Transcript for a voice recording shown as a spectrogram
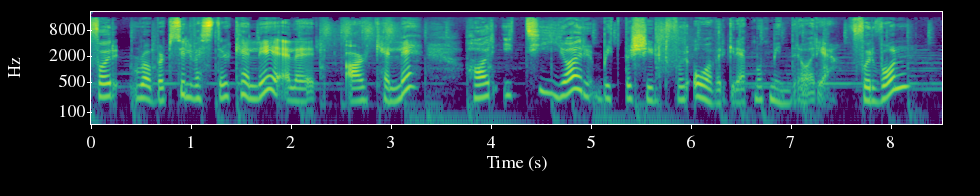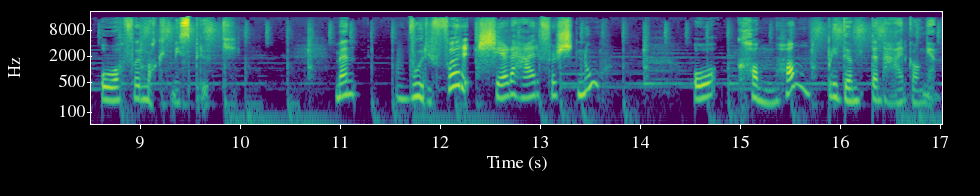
For Robert Sylvester Kelly, eller R. Kelly, har i tiår blitt beskyldt for overgrep mot mindreårige, for vold og for maktmisbruk. Men hvorfor skjer det her først nå? Og kan han bli dømt denne gangen?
